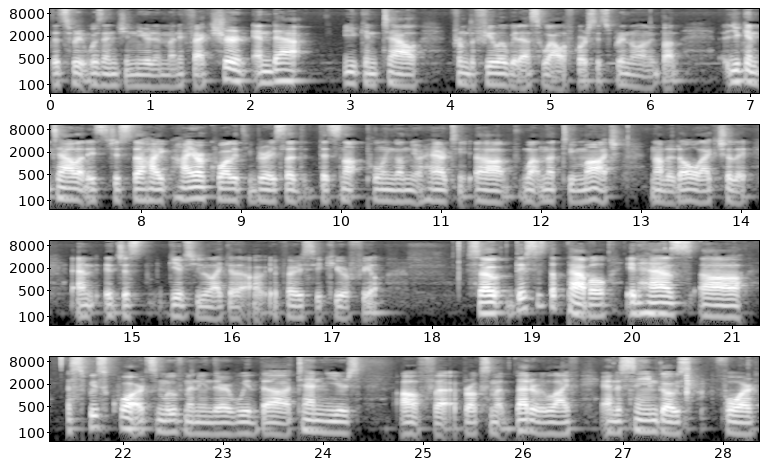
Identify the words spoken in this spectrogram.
That's where it was engineered and manufactured, and that you can tell from the feel of it as well. Of course, it's printed on it, but you can tell that it's just a high, higher quality bracelet that's not pulling on your hair too, uh, well, not too much, not at all actually, and it just gives you like a, a very secure feel. So this is the Pebble. It has uh, a Swiss quartz movement in there with uh, 10 years of uh, approximate battery life, and the same goes for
